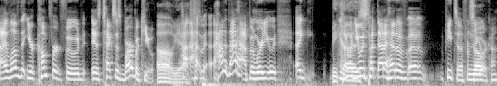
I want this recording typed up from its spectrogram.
I love that your comfort food is Texas barbecue. Oh yeah. How, how, how did that happen? Where you like because you would, you would put that ahead of uh, pizza from So, New York, huh?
